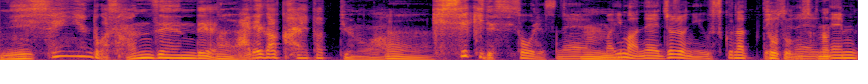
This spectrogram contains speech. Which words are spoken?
うん。2,000円とか3,000円で、はいあれが買えたっていうのうはん。奇跡ですよ、そうですね、うん。まあ、今ね徐々に薄くなってね、そうそう薄くなって。年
